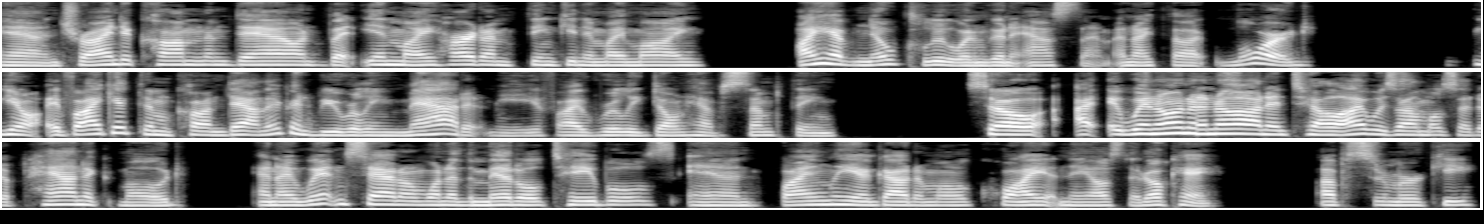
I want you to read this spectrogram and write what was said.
and trying to calm them down. But in my heart, I'm thinking in my mind, I have no clue what I'm going to ask them. And I thought, Lord, you know, if I get them calmed down, they're going to be really mad at me if I really don't have something. So I, it went on and on until I was almost at a panic mode. And I went and sat on one of the metal tables. And finally, I got them all quiet. And they all said, Okay, Officer Moerke,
